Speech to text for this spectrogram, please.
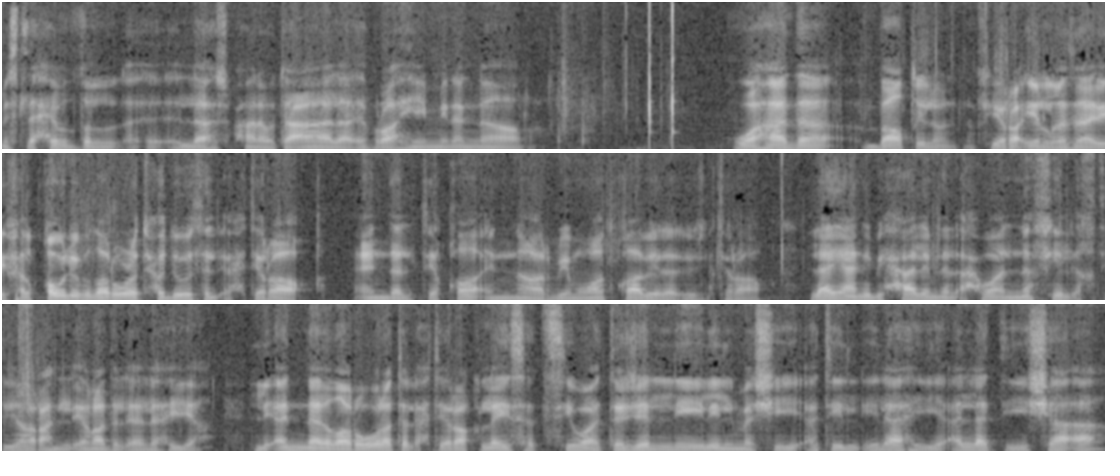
مثل حفظ الله سبحانه وتعالى إبراهيم من النار. وهذا باطل في رأي الغزالي. فالقول بضرورة حدوث الاحتراق عند التقاء النار بمواد قابلة للاحتراق لا يعني بحال من الأحوال نفي الاختيار عن الإرادة الإلهية لأن ضرورة الاحتراق ليست سوى تجلي للمشيئة الإلهية التي شاء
